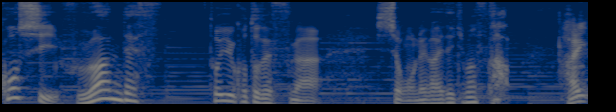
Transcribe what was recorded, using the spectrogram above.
少し不安です。ということですが市長お願いできますか？はい。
